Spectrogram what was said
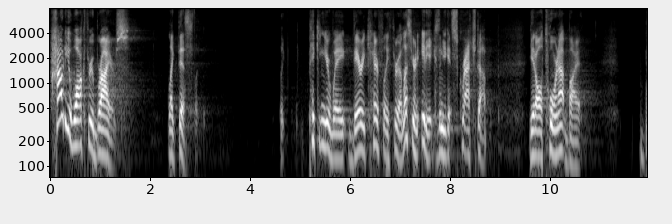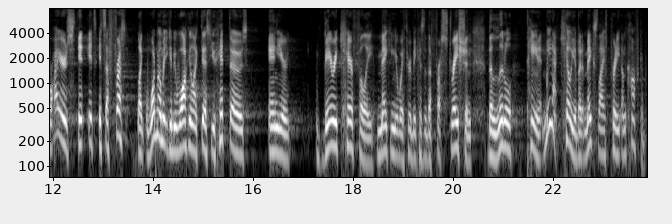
How do you walk through briars? Like this, like, like picking your way very carefully through, unless you're an idiot, because then you get scratched up, you get all torn up by it. Briars, it, it's, it's a frust- like one moment you could be walking like this, you hit those, and you're very carefully making your way through because of the frustration, the little pain. It may not kill you, but it makes life pretty uncomfortable.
